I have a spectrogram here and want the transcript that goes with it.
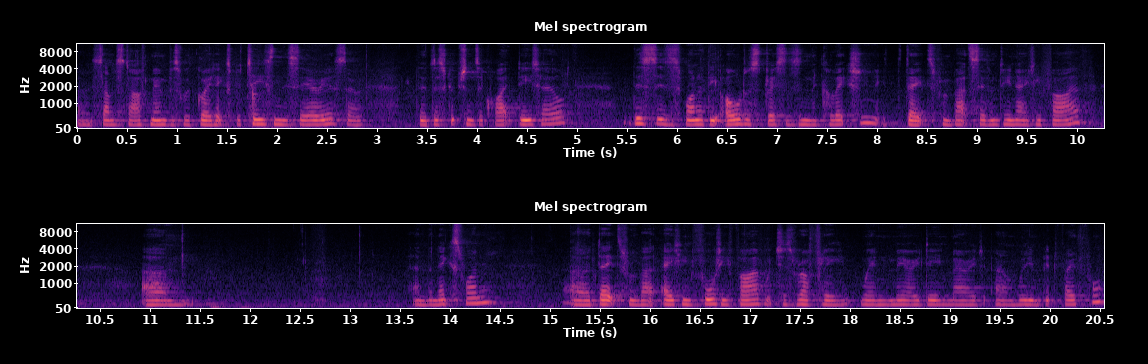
uh, some staff members with great expertise in this area, so the descriptions are quite detailed. This is one of the oldest dresses in the collection. It dates from about 1785. Um, and the next one uh, dates from about 1845, which is roughly when Mary Dean married um, William Pitt Faithfull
